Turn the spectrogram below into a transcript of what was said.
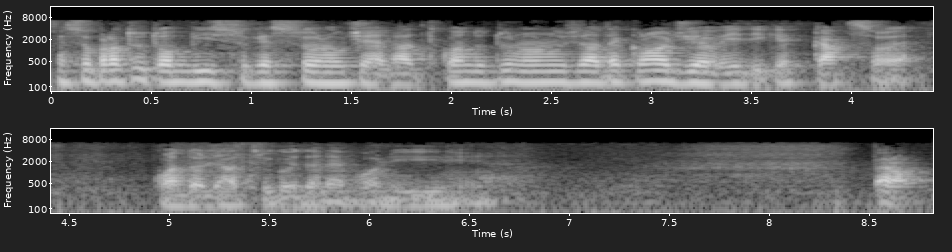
E soprattutto ho visto che sono, cioè, la- quando tu non usi la tecnologia vedi che cazzo è, quando gli altri coi telefoni... Però,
